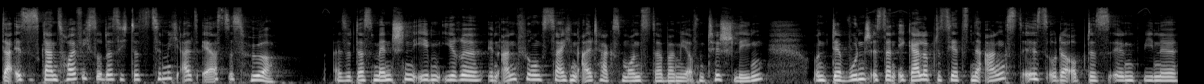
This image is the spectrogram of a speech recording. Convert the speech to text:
da ist es ganz häufig so, dass ich das ziemlich als erstes höre. Also, dass Menschen eben ihre, in Anführungszeichen, Alltagsmonster bei mir auf den Tisch legen. Und der Wunsch ist dann, egal ob das jetzt eine Angst ist oder ob das irgendwie eine,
